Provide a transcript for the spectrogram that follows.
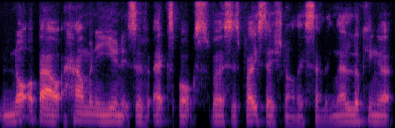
not about how many units of Xbox versus PlayStation are they selling. They're looking at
